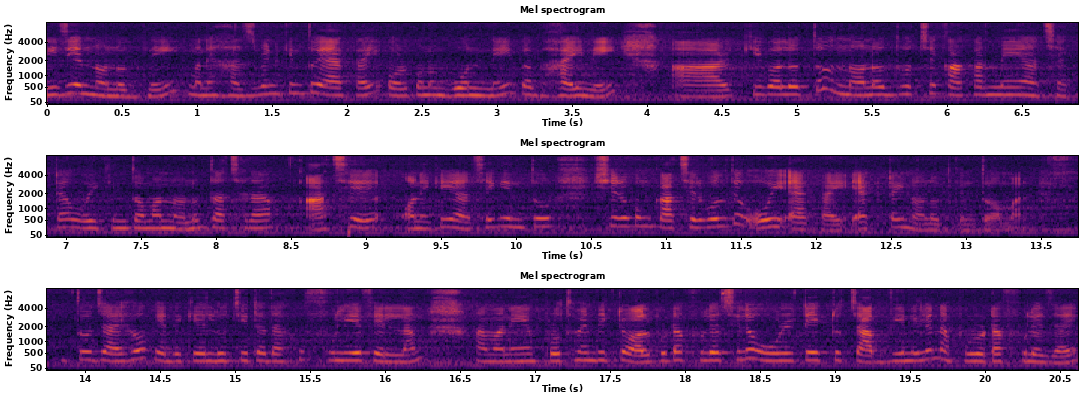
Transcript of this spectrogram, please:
নিজের ননদ নেই মানে হাজব্যান্ড কিন্তু একাই, ওর কোনো বোন নেই বা ভাই নেই। আর কি বলো তো ননদ হচ্ছে কাকার মেয়ে আছে একটা, ওই কিন্তু আমার ননদ, তাছাড়া আছে, অনেকেই আছে, কিন্তু সেরকম কাছের বলতে ওই একাই, একটাই ননদ কিন্তু আমার। তো যাই হোক, এদিকে লুচিটা দেখো ফুলিয়ে ফেললাম মানে প্রথমের দিকটা অল্পটা ফুলেছিল, উল্টে একটু চাপ দিয়ে নিলে না পুরোটা ফুলে যায়।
